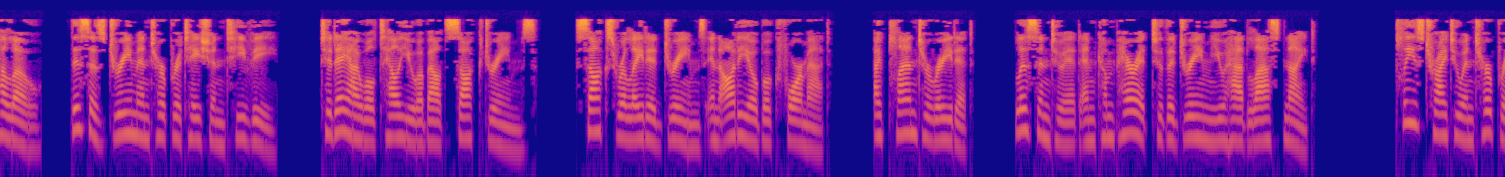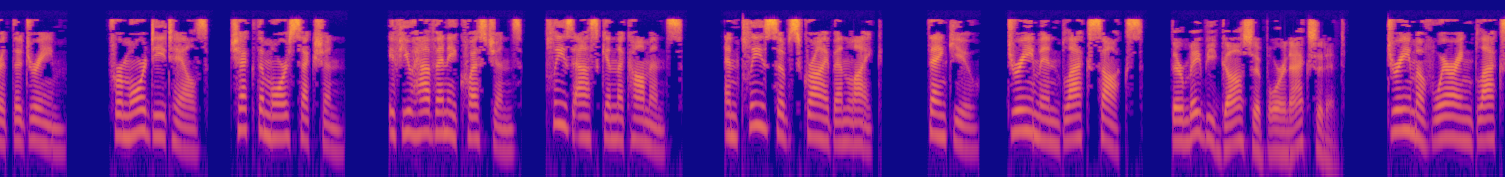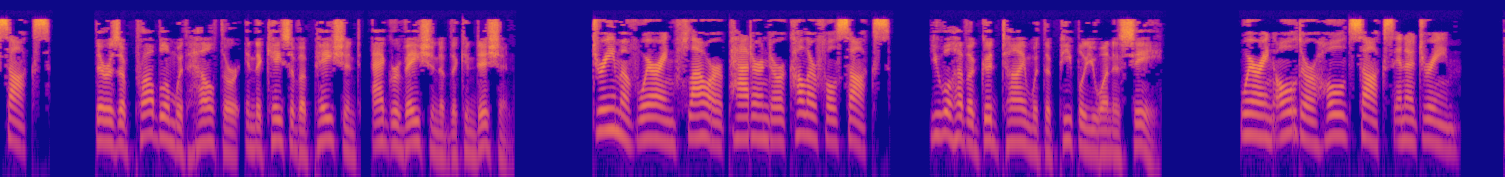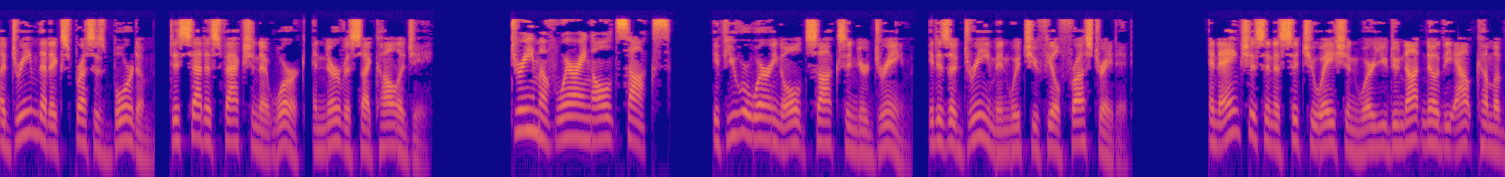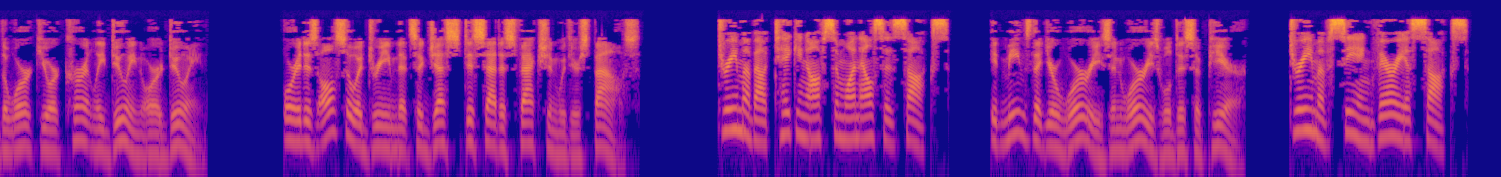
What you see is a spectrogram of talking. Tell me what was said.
Hello. This is Dream Interpretation TV. Today I will tell you about sock dreams. Socks-related dreams in audiobook format. I plan to read it. Listen to it and compare it to the dream you had last night. Please try to interpret the dream. For more details, check the More section. If you have any questions, please ask in the comments. And please subscribe and like. Thank you. Dream in black socks. There may be gossip or an accident. Dream of wearing black socks. There is a problem with health or, in the case of a patient, aggravation of the condition. Dream of wearing flower-patterned or colorful socks. You will have a good time with the people you want to see. Wearing old or hold socks in a dream. A dream that expresses boredom, dissatisfaction at work, and nervous psychology. Dream of wearing old socks. If you were wearing old socks in your dream, it is a dream in which you feel frustrated and anxious in a situation where you do not know the outcome of the work you are currently doing or are doing. Or it is also a dream that suggests dissatisfaction with your spouse. Dream about taking off someone else's socks. It means that your worries and worries will disappear. Dream of seeing various socks.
